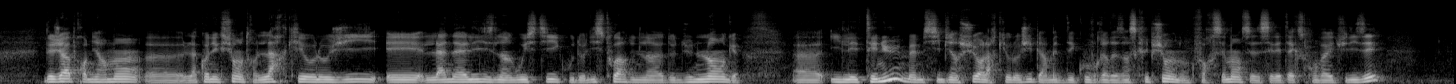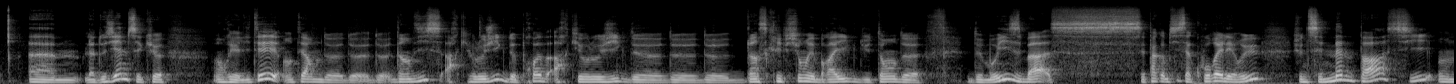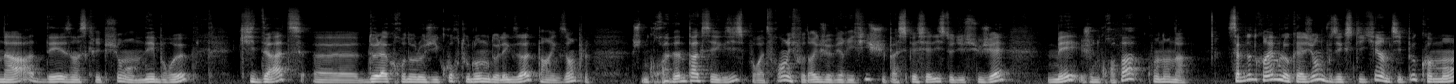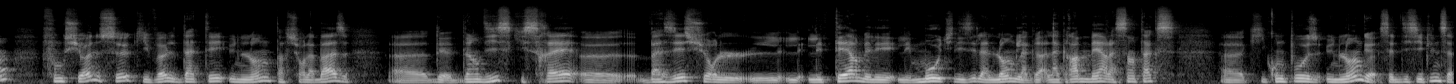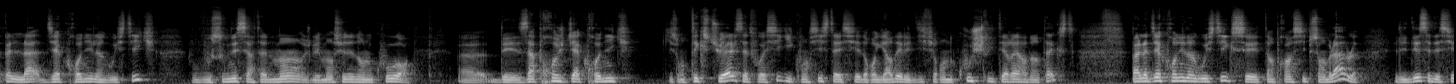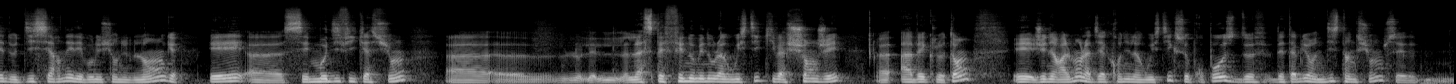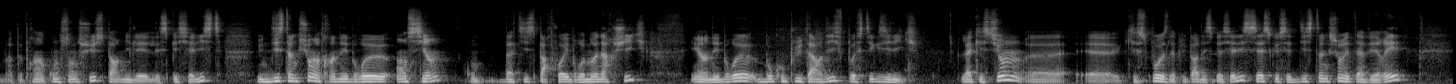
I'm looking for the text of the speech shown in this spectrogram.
Déjà, premièrement, euh, la connexion entre l'archéologie et l'analyse linguistique ou de l'histoire d'une langue, euh, il est ténu, même si bien sûr l'archéologie permet de découvrir des inscriptions, donc forcément c'est les textes qu'on va utiliser. La deuxième, c'est que en réalité, en termes d'indices archéologiques, de preuves archéologiques d'inscriptions hébraïques du temps de, Moïse, bah, c'est pas comme si ça courait les rues. Je ne sais même pas si on a des inscriptions en hébreu qui datent euh, de la chronologie courte ou longue de l'Exode, par exemple. Je ne crois même pas que ça existe, pour être franc, il faudrait que je vérifie, je ne suis pas spécialiste du sujet, mais je ne crois pas qu'on en a. Ça me donne quand même l'occasion de vous expliquer un petit peu comment fonctionnent ceux qui veulent dater une langue sur la base euh, d'indices qui seraient euh, basés sur les termes et les, mots utilisés, la langue, la grammaire, la syntaxe euh, qui compose une langue. Cette discipline s'appelle la diachronie linguistique. Vous vous souvenez certainement, je l'ai mentionné dans le cours, des approches diachroniques qui sont textuelles cette fois-ci, qui consistent à essayer de regarder les différentes couches littéraires d'un texte. Bah, la diachronie linguistique, c'est un principe semblable. L'idée, c'est d'essayer de discerner l'évolution d'une langue et euh, ses modifications, l'aspect phénoméno-linguistique qui va changer euh, avec le temps. Et généralement, la diachronie linguistique se propose d'établir une distinction, c'est à peu près un consensus parmi les, spécialistes, une distinction entre un hébreu ancien, qu'on baptise parfois hébreu monarchique, et un hébreu beaucoup plus tardif, post-exilique. La question euh, euh, qui se pose la plupart des spécialistes, c'est est-ce que cette distinction est avérée?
